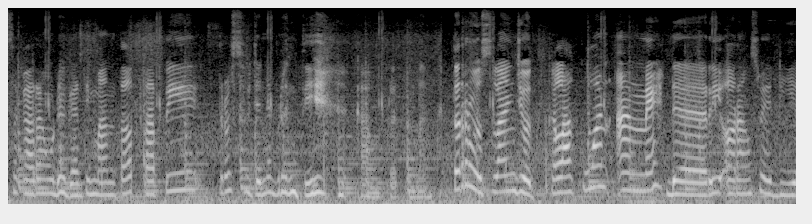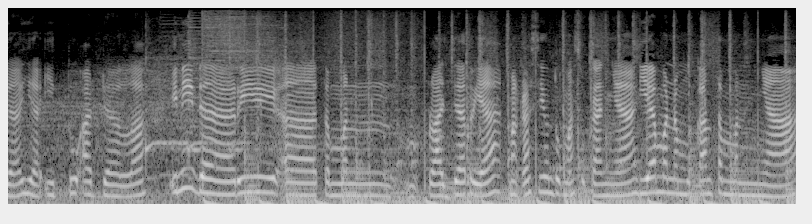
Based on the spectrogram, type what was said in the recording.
sekarang udah ganti mantel tapi terus hujannya berhenti. Kampret teman. Terus lanjut. Kelakuan aneh dari orang Swedia yaitu adalah ini dari uh, temen pelajar ya. Makasih untuk masukannya. Dia menemukan temennya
